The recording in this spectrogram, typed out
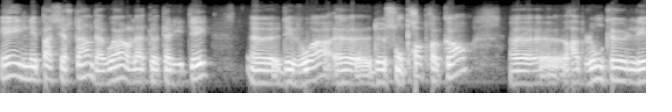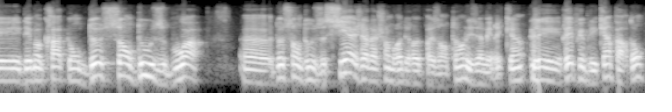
et il n'est pas certain d'avoir la totalité euh, des voix euh, de son propre camp. Euh, rappelons que les démocrates ont 212 voix, 212 sièges à la Chambre des représentants, les Américains, les républicains, pardon,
